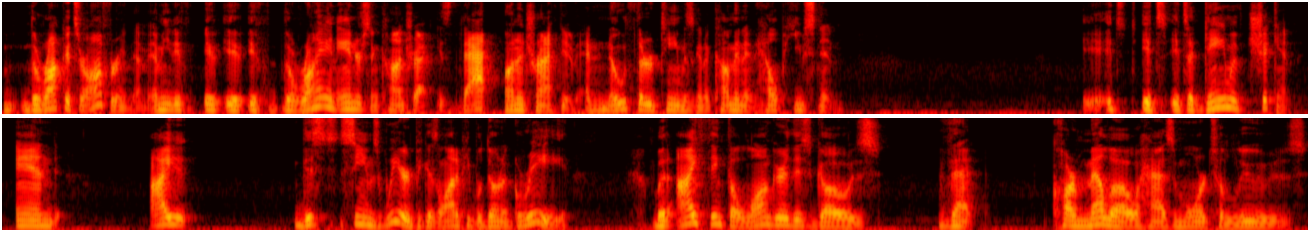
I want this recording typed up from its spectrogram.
the Rockets are offering them. I mean, if if if the Ryan Anderson contract is that unattractive and no third team is going to come in and help Houston it's it's it's a game of chicken and i this seems weird because a lot of people don't agree but i think the longer this goes that carmelo has more to lose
